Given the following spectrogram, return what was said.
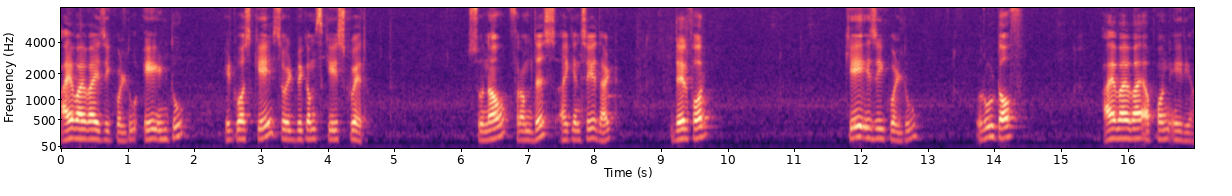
Iyy is equal to a into it was k so it becomes k square so now from this I can say that therefore k is equal to root of Iyy upon area.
